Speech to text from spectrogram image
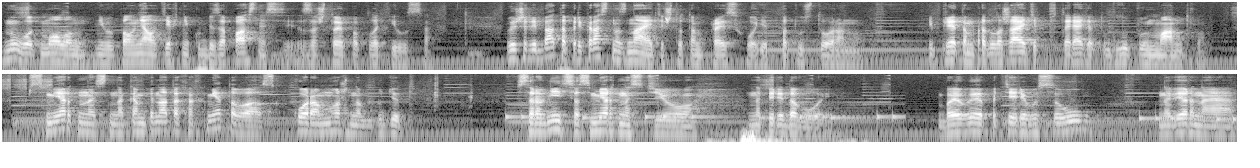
ну вот, мол, он не выполнял технику безопасности, за что я поплатился. Вы же, ребята, прекрасно знаете, что там происходит по ту сторону. И при этом продолжаете повторять эту глупую мантру. Смертность на комбинатах Ахметова скоро можно будет сравнить со смертностью на передовой. Боевые потери ВСУ, наверное,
